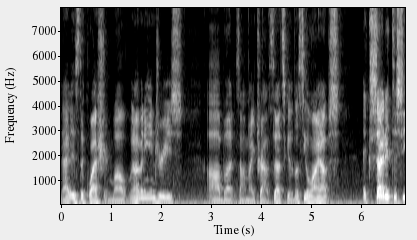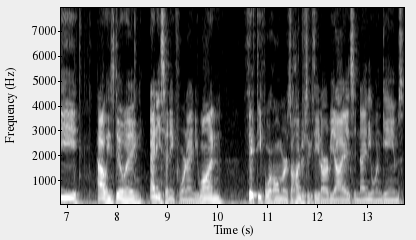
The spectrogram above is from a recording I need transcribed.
That is the question. Well, we don't have any injuries, uh, but it's not Mike Trout, so that's good. Let's see the lineups. Excited to see how he's doing. And he's hitting 491, 54 homers, 168 RBIs in 91 games,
